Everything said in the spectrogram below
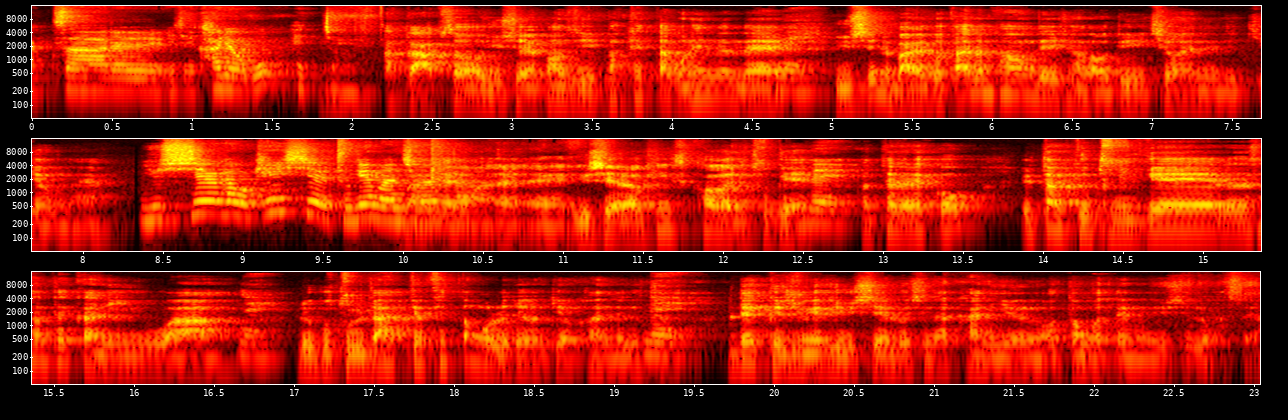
약사를 이제 가려고 했죠. 음. 아까 앞서 UCL 파운데이션 입학했다고는 했는데 네. UCL 말고 다른 파운데이션 어디 지원했는지 기억나요? UCL하고 KCL 두 개만 지원했던 것 같아요. 네, 네. UCL하고 킹스 컬러지 두 개 네. 선택을 했고 일단 그 두 개를 선택한 이유와 네. 그리고 둘 다 합격했던 걸로 제가 기억하는데 그렇죠? 네. 근데 그 중에서 UCL로 진학한 이유는 어떤 것 때문에 UCL로 갔어요?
